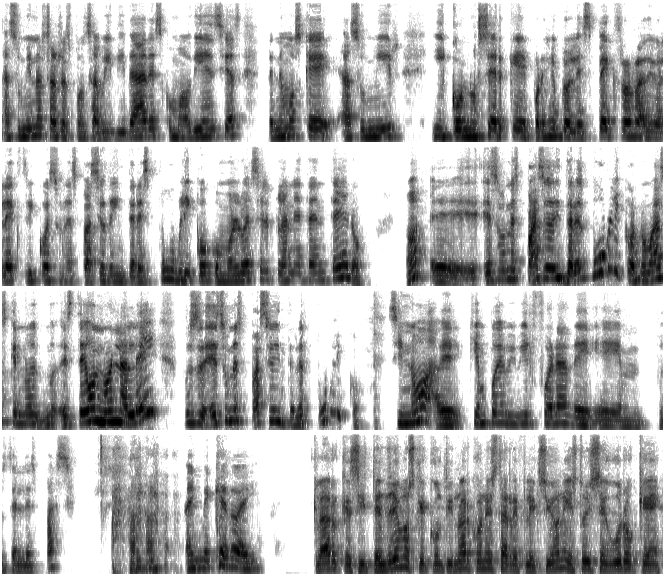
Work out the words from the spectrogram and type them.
asumir nuestras responsabilidades como audiencias, tenemos que asumir y conocer que, por ejemplo, el espectro radioeléctrico es un espacio de interés público, como lo es el planeta entero. Eh, es un espacio de interés público, no más que no, esté o no en la ley, pues es un espacio de interés público. Si no, eh, ¿quién puede vivir fuera de, em, pues del espacio? ahí me quedo ahí. Claro que sí, tendremos que continuar con esta reflexión y estoy seguro que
